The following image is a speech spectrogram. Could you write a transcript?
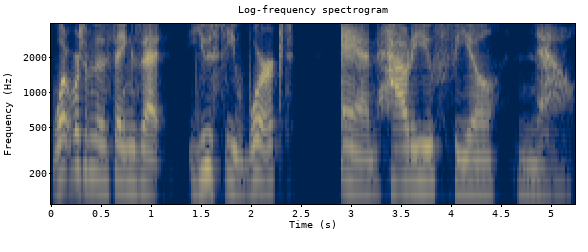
What were some of the things that you see worked? And how do you feel now?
